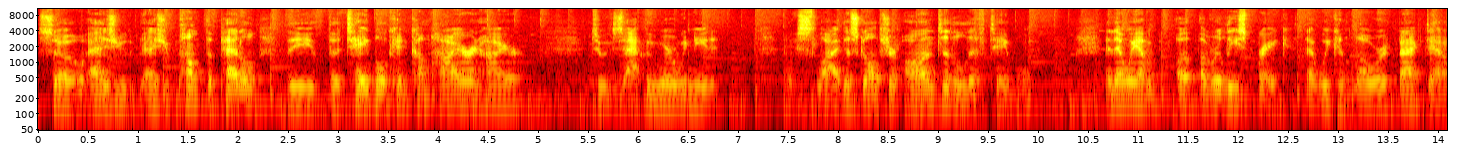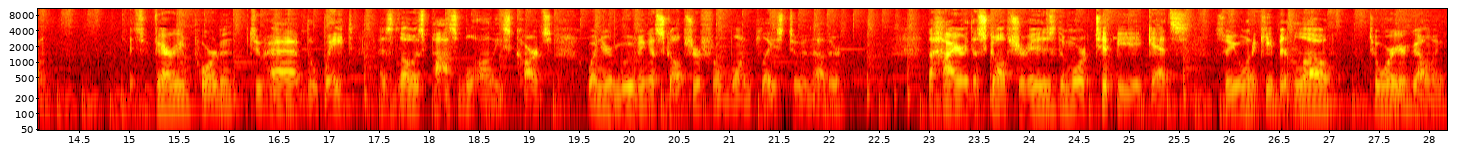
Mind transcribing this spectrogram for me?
So as you as you pump the pedal, the the table can come higher and higher to exactly where we need it. And we slide the sculpture onto the lift table and then we have a, a, a release brake that we can lower it back down. It's very important to have the weight as low as possible on these carts when you're moving a sculpture from one place to another. The higher the sculpture is, the more tippy it gets. So you want to keep it low to where you're going.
